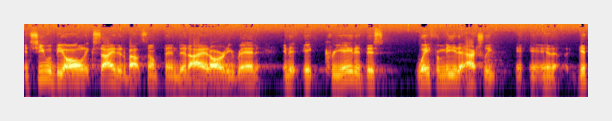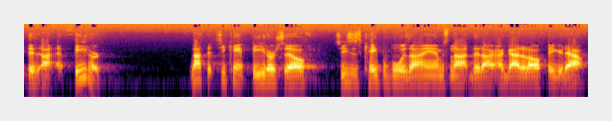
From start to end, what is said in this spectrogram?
And she would be all excited about something that I had already read, and it, it created this way for me to actually and, get this, I, feed her Not that she can't feed herself. She's as capable as I am. It's not that I, I got it all figured out.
